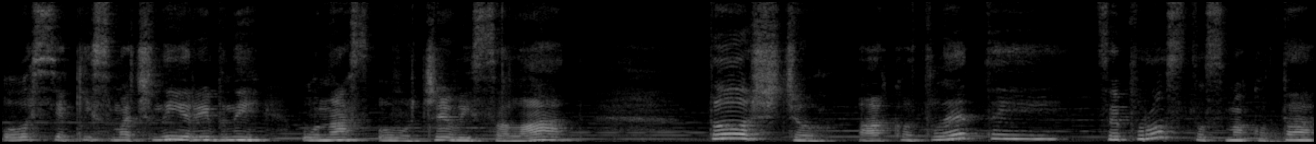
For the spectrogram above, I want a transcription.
Ось який смачний рибний у нас овочевий салат. Тощо, а котлети це просто смакота.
